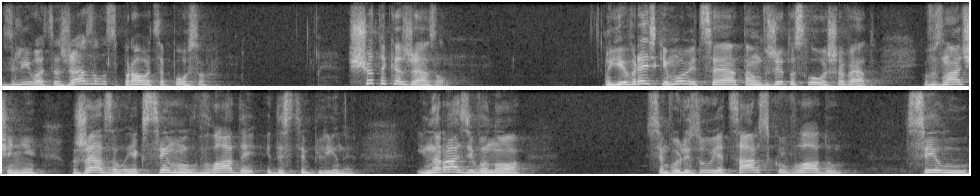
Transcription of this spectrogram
Зліва це жезл, справа це посох. Що таке жезл? У єврейській мові це там вжито слово шевет, в значенні жезл як символ влади і дисципліни. І наразі воно символізує царську владу, силу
